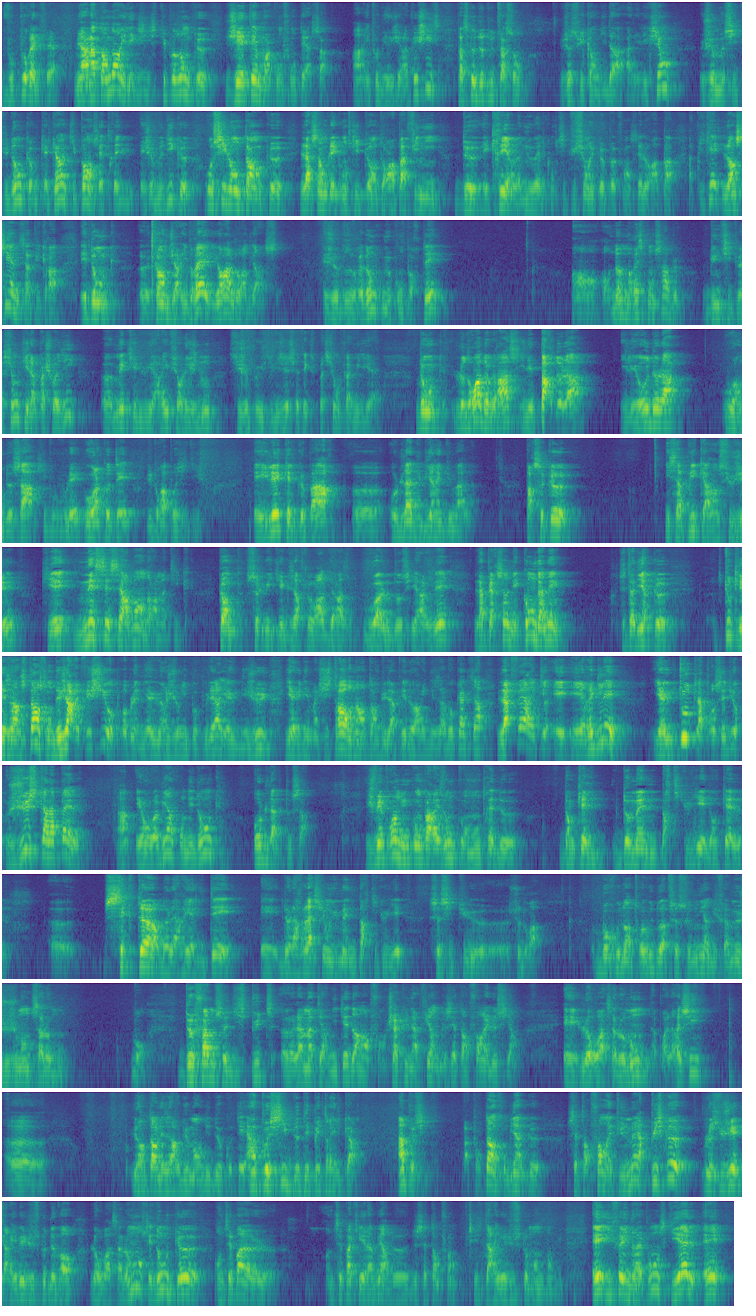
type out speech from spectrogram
Vous, pourrez le faire. Mais en attendant, il existe. Supposons que j'ai été, moi, confronté à ça. Hein, il faut bien que j'y réfléchisse. Parce que de toute façon, je suis candidat à l'élection, je me situe donc comme quelqu'un qui pense être élu. Et je me dis que, aussi longtemps que l'Assemblée constituante n'aura pas fini d'écrire la nouvelle constitution et que le peuple français ne l'aura pas appliquée, l'ancienne s'appliquera. Et donc, euh, quand j'arriverai, il y aura le droit de grâce. Et je devrais donc me comporter en, homme responsable d'une situation qu'il n'a pas choisie, euh, mais qui lui arrive sur les genoux, si je peux utiliser cette expression familière. Donc, le droit de grâce, il est par-delà, il est au-delà, ou en deçà, si vous voulez, ou à côté du droit positif. Et il est quelque part euh, au-delà du bien et du mal. Parce que il s'applique à un sujet qui est nécessairement dramatique. Quand celui qui exerce le droit de grâce voit le dossier arriver, la personne est condamnée. C'est-à-dire que toutes les instances ont déjà réfléchi au problème. Il y a eu un jury populaire, il y a eu des juges, il y a eu des magistrats, on a entendu la plaidoirie des avocats, etc. L'affaire est, réglée. Il y a eu toute la procédure jusqu'à l'appel. Hein. et on voit bien qu'on est donc au-delà de tout ça. Je vais prendre une comparaison pour montrer de, dans quel domaine particulier, dans quel secteur de la réalité et de la relation humaine particulier se situe euh, ce droit. Beaucoup d'entre vous doivent se souvenir du fameux jugement de Salomon. Bon, deux femmes se disputent euh, la maternité d'un enfant. Chacune affirme que cet enfant est le sien. Et le roi Salomon, d'après le récit, il entend les arguments des deux côtés. Impossible de dépêtrer le cas. Impossible. Bah, pourtant, il faut bien que cet enfant est une mère, puisque le sujet est arrivé jusque devant le roi Salomon, c'est donc qu'on ne sait pas, on ne sait pas qui est la mère de, cet enfant, puisqu'il est arrivé justement devant lui. Et il fait une réponse qui, elle, est,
